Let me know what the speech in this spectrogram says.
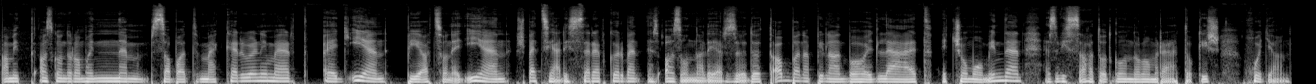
amit azt gondolom, hogy nem szabad megkerülni, mert egy ilyen piacon, egy ilyen speciális szerepkörben ez azonnal érződött. Abban a pillanatban, hogy leállt egy csomó minden, ez visszahatott gondolom rátok is. Hogyan?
